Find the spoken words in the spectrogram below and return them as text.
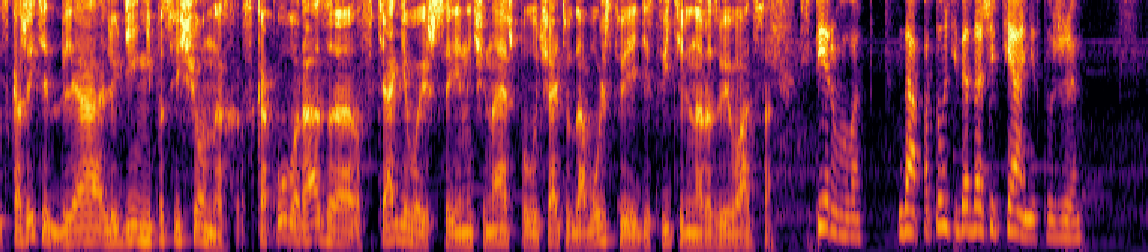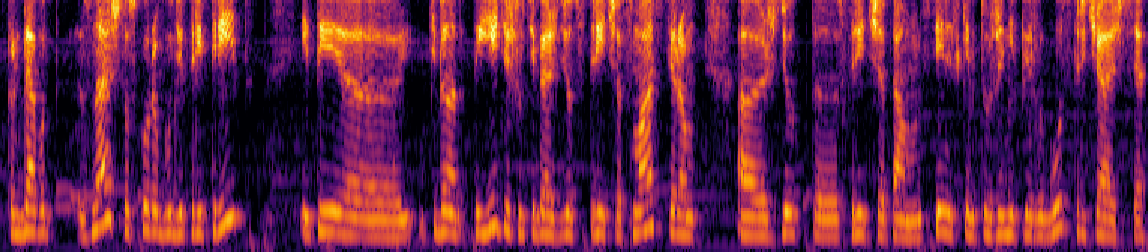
Скажите, для людей непосвященных, с какого раза втягиваешься и начинаешь получать удовольствие и действительно развиваться? С первого. Да, потом тебя даже тянет уже. Когда вот знаешь, что скоро будет ретрит – и ты, э, тебя, ты едешь, у тебя ждет встреча с мастером, э, ждет э, встреча там с теми, с кем ты уже не первый год встречаешься.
